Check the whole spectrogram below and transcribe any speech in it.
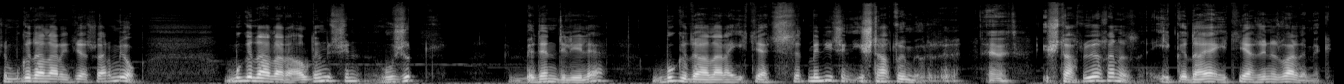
Şimdi bu gıdalara ihtiyaç var mı? Yok. Bu gıdaları aldığımız için vücut beden diliyle bu gıdalara ihtiyaç hissetmediği için iştah duymuyoruz dedi. Evet. İştah duyuyorsanız ilk gıdaya ihtiyacınız var demek.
